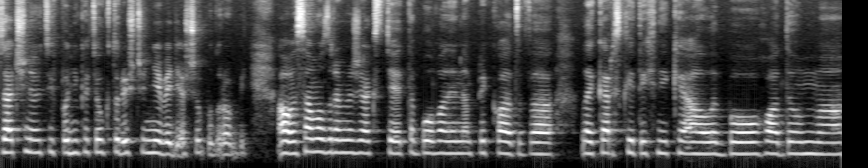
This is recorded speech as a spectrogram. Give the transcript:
začínajúcich podnikateľov, ktorí ešte nevedia, čo budú robiť. Ale samozrejme, že ak ste etablovaní napríklad v lekárskej technike alebo hľadom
